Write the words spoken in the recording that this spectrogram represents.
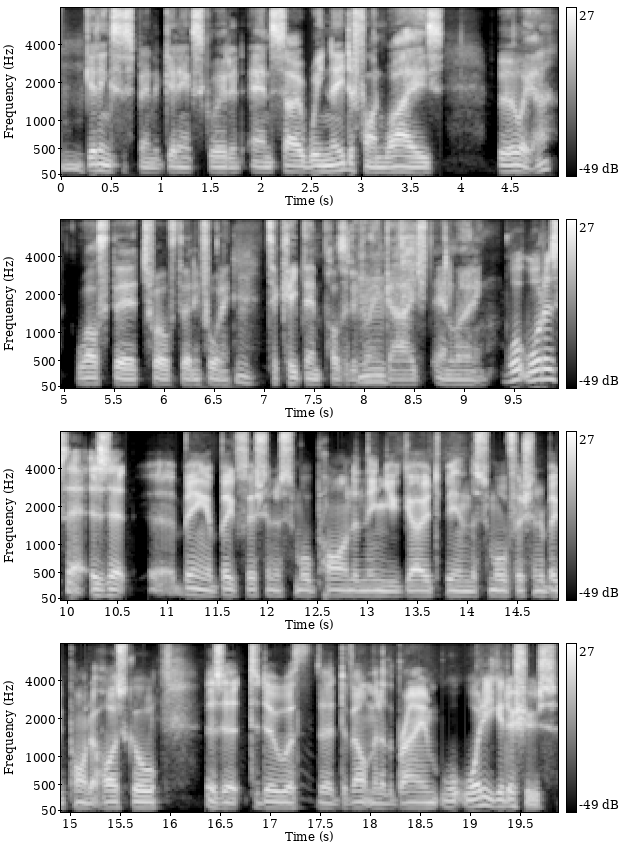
Mm. getting suspended, getting excluded. And so we need to find ways earlier, whilst they're 12, 13, 14, Mm. to keep them positively Mm. engaged and learning. What What is that? Is it uh, being a big fish in a small pond, and then you go to being the small fish in a big pond at high school? Is it to do with the development of the brain? W- what do you get issues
